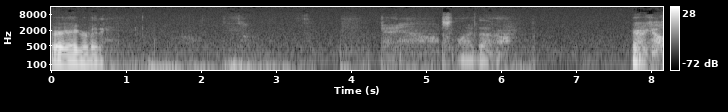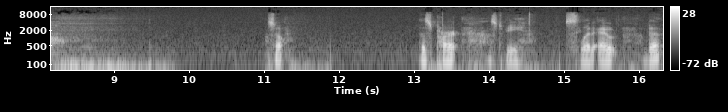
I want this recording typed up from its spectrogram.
Very aggravating. Okay, I'll slide that on. There we go. So, this part has to be slid out a bit.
